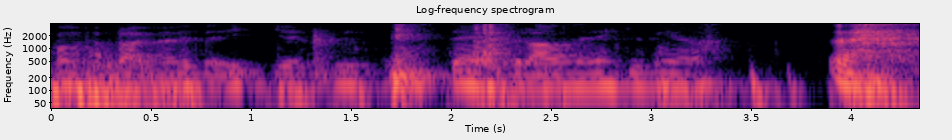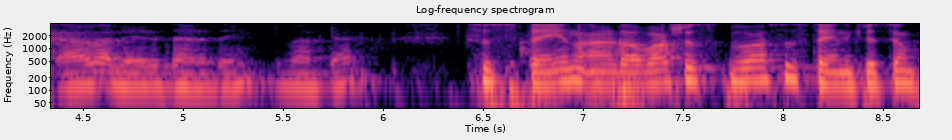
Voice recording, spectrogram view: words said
kommer til å plage meg hvis, jeg ikke, hvis systempedalen min ikke fungerer. Det er veldig irriterende ting, merker jeg. Sustain er da Hva er, sustain, Christian?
